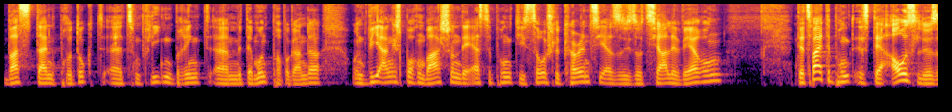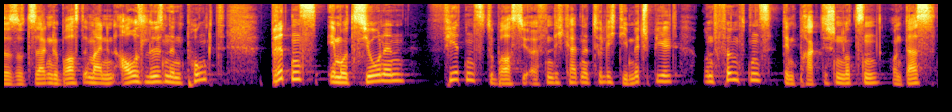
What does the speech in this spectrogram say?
was dein Produkt äh, zum Fliegen bringt äh, mit der Mundpropaganda. Und wie angesprochen war schon der erste Punkt, die Social Currency, also die soziale Währung. Der zweite Punkt ist der Auslöser sozusagen. Du brauchst immer einen auslösenden Punkt. Drittens, Emotionen. Viertens, du brauchst die Öffentlichkeit natürlich, die mitspielt. Und fünftens, den praktischen Nutzen. Und das,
